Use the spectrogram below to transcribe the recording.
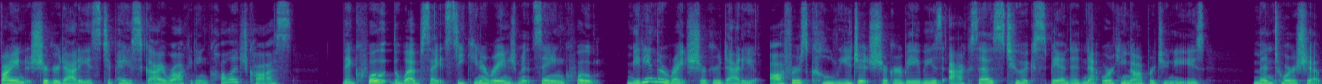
Find Sugar Daddies to Pay Skyrocketing College Costs, they quote the website Seeking Arrangement saying, quote, Meeting the right sugar daddy offers collegiate sugar babies access to expanded networking opportunities, mentorship,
